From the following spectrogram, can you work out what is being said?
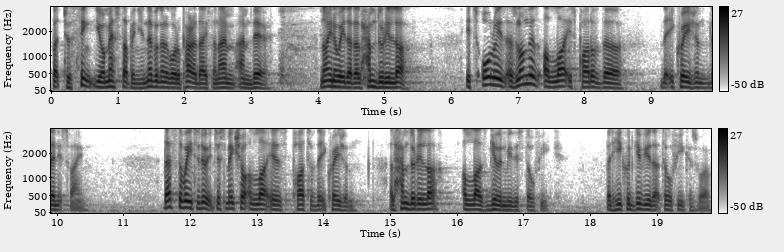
But to think you're messed up and you're never going to go to paradise and I'm, I'm there. Not in a way that, Alhamdulillah. It's always, as long as Allah is part of the, the equation, then it's fine. That's the way to do it. Just make sure Allah is part of the equation. Alhamdulillah, Allah's given me this tawfiq. But He could give you that tawfiq as well.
